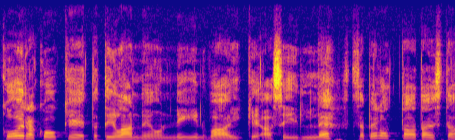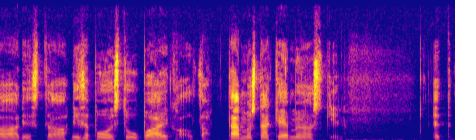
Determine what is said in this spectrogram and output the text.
koira kokee, että tilanne on niin vaikea sille, se pelottaa tai sitä ahdistaa, niin se poistuu paikalta. Tämmöistä näkee myöskin. Et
